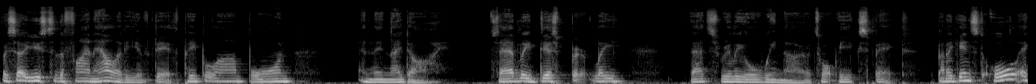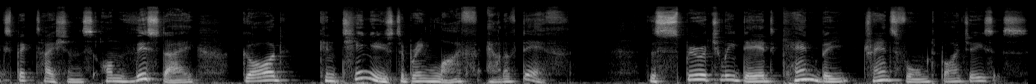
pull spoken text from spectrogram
We're so used to the finality of death. People are born and then they die. Sadly, desperately, that's really all we know. It's what we expect. But against all expectations, on this day, God continues to bring life out of death. The spiritually dead can be transformed by Jesus.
